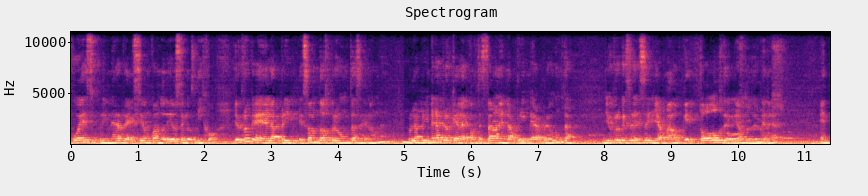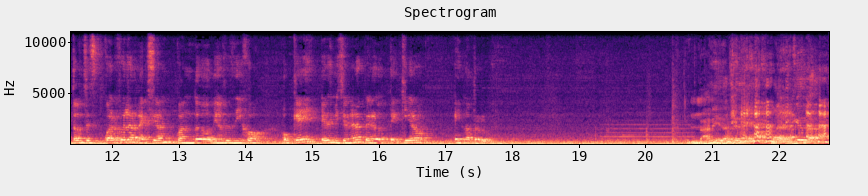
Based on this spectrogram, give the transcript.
fue su primera reacción cuando Dios se los dijo? Yo creo que la son dos preguntas en una. Por la primera creo que la contestaron en la primera pregunta. Yo creo que ese es el llamado que todos deberíamos de tener. Entonces, ¿cuál fue la reacción cuando Dios les dijo, ok, eres misionera, pero te quiero en otro lugar? Dani, Dani, Dani, que es la,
